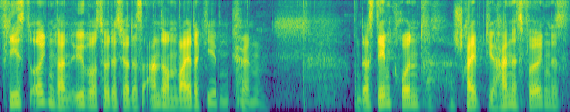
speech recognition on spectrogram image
fließt irgendwann über, sodass wir das anderen weitergeben können. Und aus dem Grund schreibt Johannes folgendes,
